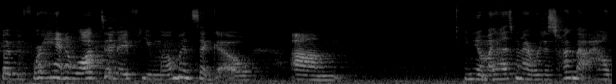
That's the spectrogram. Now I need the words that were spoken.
But before Hannah walked in a few moments ago, um, you know, my husband and I were just talking about how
